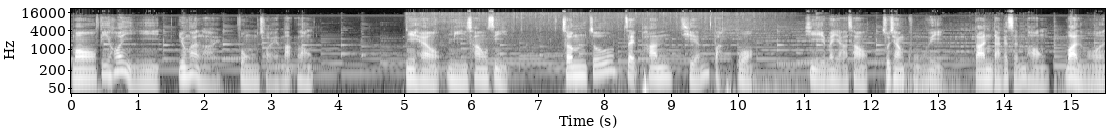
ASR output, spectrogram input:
莫非海而已，用下来风采麦浪。二好米草时。沉竹直攀千帆过，细麦芽草出墙枯萎，但大嘅身旁万物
